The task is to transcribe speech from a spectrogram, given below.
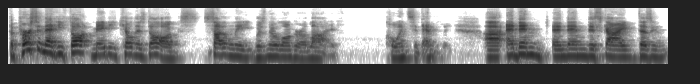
the person that he thought maybe killed his dog suddenly was no longer alive, coincidentally. Uh, and then and then this guy doesn't,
